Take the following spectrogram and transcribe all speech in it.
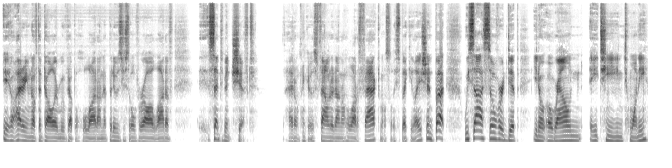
you know, I don't even know if the dollar moved up a whole lot on it, but it was just overall a lot of uh, sentiment shift. I don't think it was founded on a whole lot of fact, mostly speculation. But we saw silver dip, you know, around 1820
